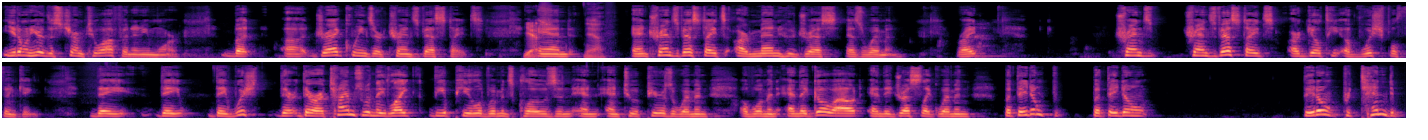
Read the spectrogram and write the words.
you don't hear this term too often anymore, but uh, drag queens are transvestites. Yes. And yeah. And transvestites are men who dress as women right? Trans transvestites are guilty of wishful thinking. They they they wish there there are times when they like the appeal of women's clothes and and and to appear as a woman a woman and they go out and they dress like women, but they don't but they don't they don't pretend to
